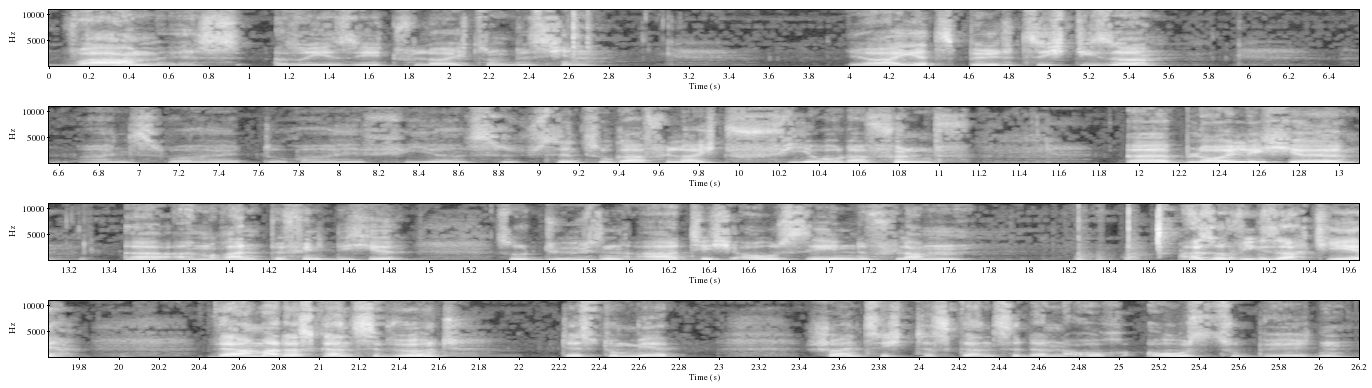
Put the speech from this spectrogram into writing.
warm ist. Also ihr seht vielleicht so ein bisschen, ja, jetzt bildet sich dieser 1, 2, 3, 4, es sind sogar vielleicht vier oder fünf äh, bläuliche, äh, am Rand befindliche, so düsenartig aussehende Flammen. Also wie gesagt, je wärmer das Ganze wird, desto mehr scheint sich das Ganze dann auch auszubilden.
